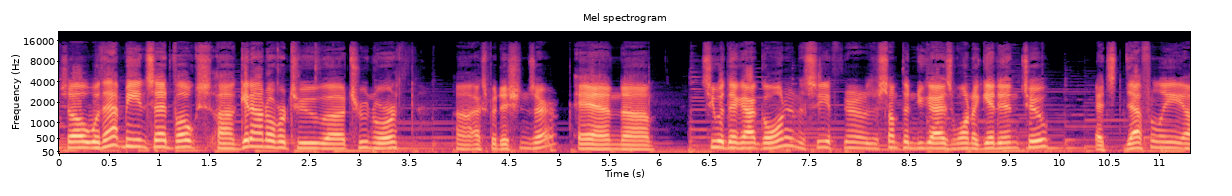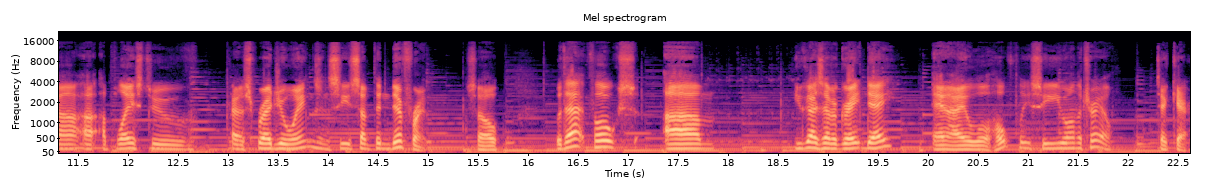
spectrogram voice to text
So, with that being said, folks, uh, get on over to uh, True North uh, Expeditions there and uh, see what they got going and see if you know, there's something you guys want to get into. It's definitely uh, a, place to kind of spread your wings and see something different. So, with that, folks, um, you guys have a great day, and I will hopefully see you on the trail. Take care.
